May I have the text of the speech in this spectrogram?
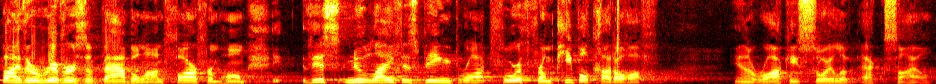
by the rivers of Babylon, far from home. This new life is being brought forth from people cut off in a rocky soil of exile,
